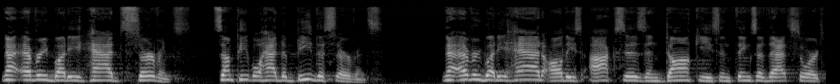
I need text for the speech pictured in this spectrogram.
Not everybody had servants. Some people had to be the servants. Now, everybody had all these oxes and donkeys and things of that sort.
